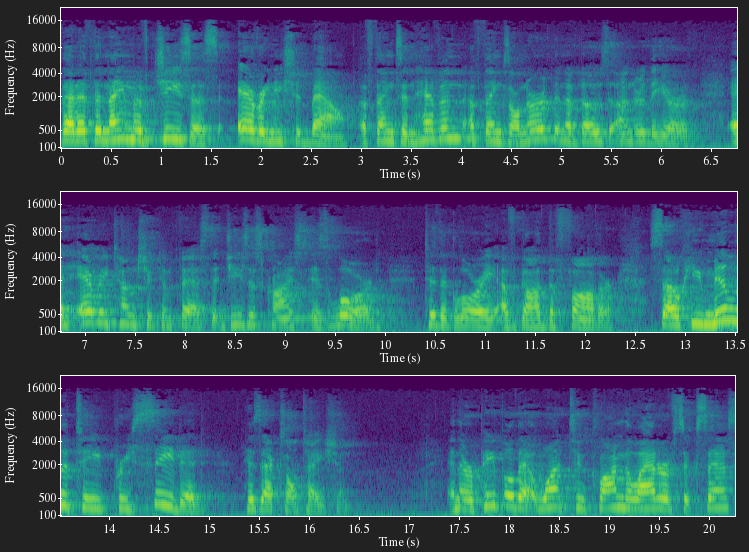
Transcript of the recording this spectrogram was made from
that at the name of Jesus, every knee should bow, of things in heaven, of things on earth, and of those under the earth. And every tongue should confess that Jesus Christ is Lord to the glory of God the Father. So humility preceded his exaltation. And there are people that want to climb the ladder of success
